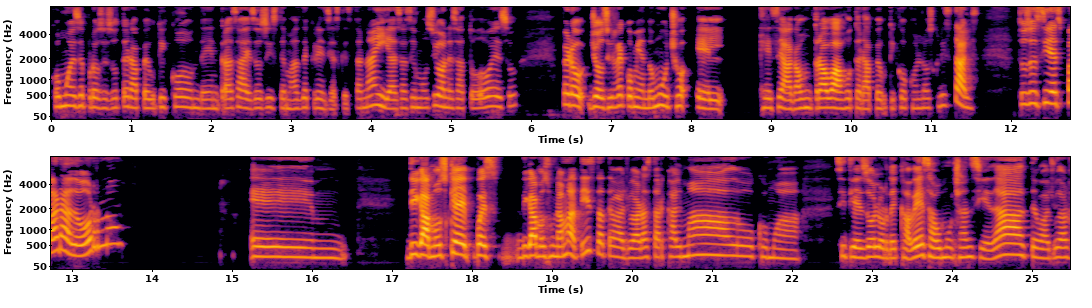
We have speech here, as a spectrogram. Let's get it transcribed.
cómo ese proceso terapéutico donde entras a esos sistemas de creencias que están ahí, a esas emociones, a todo eso. Pero yo sí recomiendo mucho el que se haga un trabajo terapéutico con los cristales. Entonces, si es para adorno, em, digamos que, pues, digamos, una matista te va a ayudar a estar calmado, como a si tienes dolor de cabeza o mucha ansiedad, te va a ayudar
